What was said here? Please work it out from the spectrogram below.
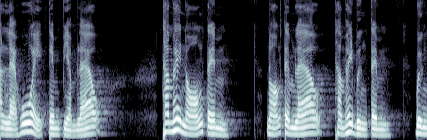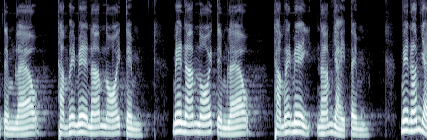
รและห้วยเต็มเปี่ยมแล้วทำให้หนองเต็ม หนองเต็มแล้วทำให้บึงเต็ม บึงเต็มแล้วทำให้แม่น้ำน้อยเต็ม แม่น้ำน้อยเต็มแล้วทำให้แม่น้ำใหญ่เต็ม แม่น้ำใหญ่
